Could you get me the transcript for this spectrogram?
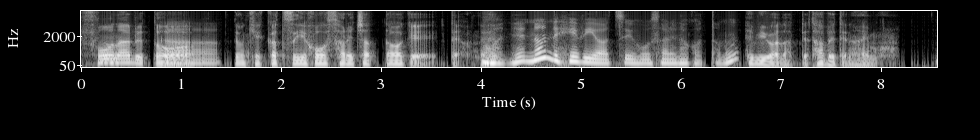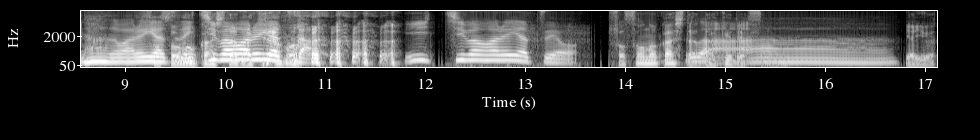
そうなるとあでも結果追放されちゃったわけだよーまあね。ねなんでヘビは追放されなかったの？ヘビはだって食べてないもん。ああ悪いやつだ。そそのか一しただ番悪いけだもん。やつだ一番悪いやつよそそのかしただけですいや言っ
